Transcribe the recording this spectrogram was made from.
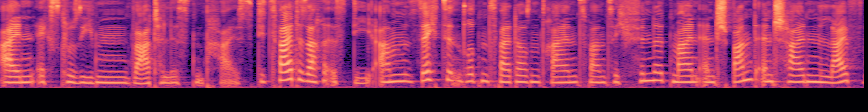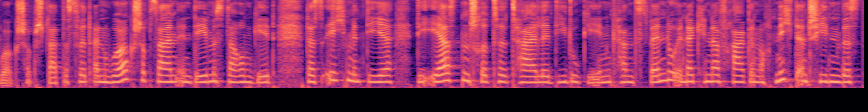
einen exklusiven Wartelistenpreis. Die zweite Sache ist die, am 16. 16.03.2023 findet mein Entspannt Entscheiden Live-Workshop statt. Das wird ein Workshop sein, in dem es darum geht, dass ich mit dir die ersten Schritte teile, die du gehen kannst, wenn du in der Kinderfrage noch nicht entschieden bist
